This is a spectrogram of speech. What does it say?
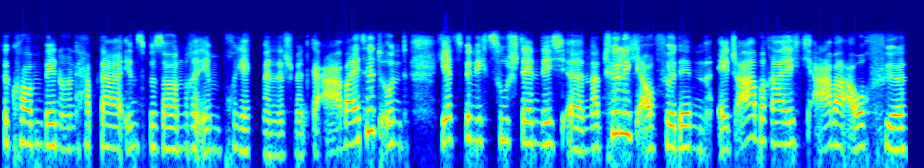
gekommen bin und habe da insbesondere im Projektmanagement gearbeitet. Und jetzt bin ich zuständig äh, natürlich auch für den HR-Bereich, aber auch für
